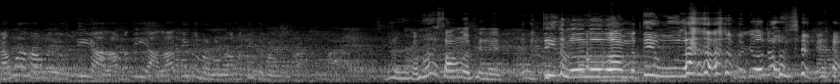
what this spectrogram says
ရောင်းမလောင်းလေးကိုသိရလားမသိရလားသိတယ်လို့လားမသိတယ်လို့လား ဘယ်လိုမှစောင်းလို့ဖြစ်နေတိသလိုလိုတော့မသိဘူးလားမပြောတော့ဘူးရှင်နေတာ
